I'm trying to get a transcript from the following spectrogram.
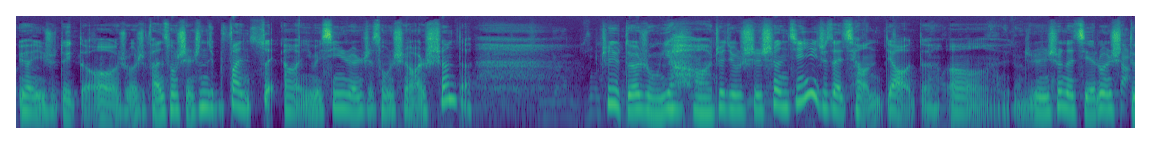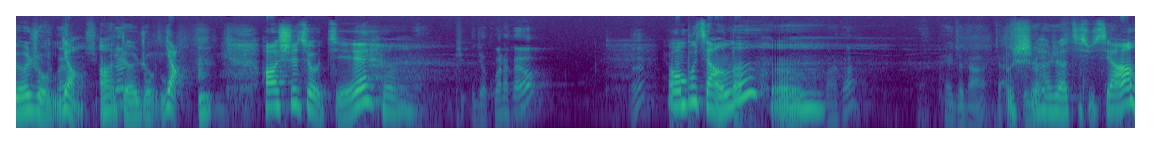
约翰一书对的哦，说是凡从神圣就不犯罪啊，因为新人是从神而生的。这就得荣耀啊！这就是圣经一直在强调的，嗯，人生的结论是得荣耀啊，得荣耀。嗯，好，十九节，嗯，我们不讲了，嗯，不是，还是要继续讲。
